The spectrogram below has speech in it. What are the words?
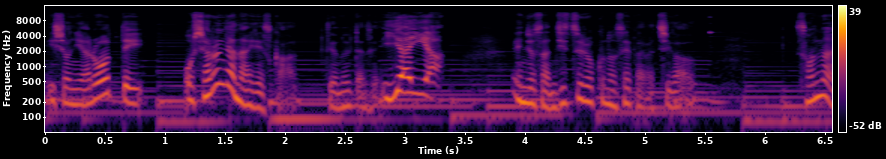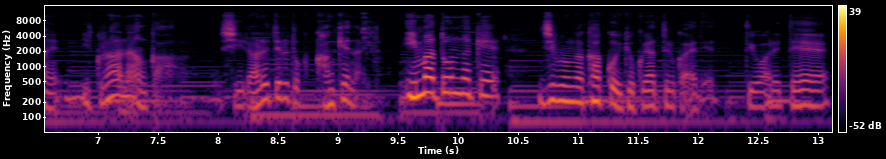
一緒にやろうっておっしゃるんじゃないですかっていうのを言ったんですけどいやいや炎上さん実力の世界は違う。そんなんいくらなんか強いられてるとか関係ないと。今どんだけ自分がかっこいい曲やってるかやでって言われて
